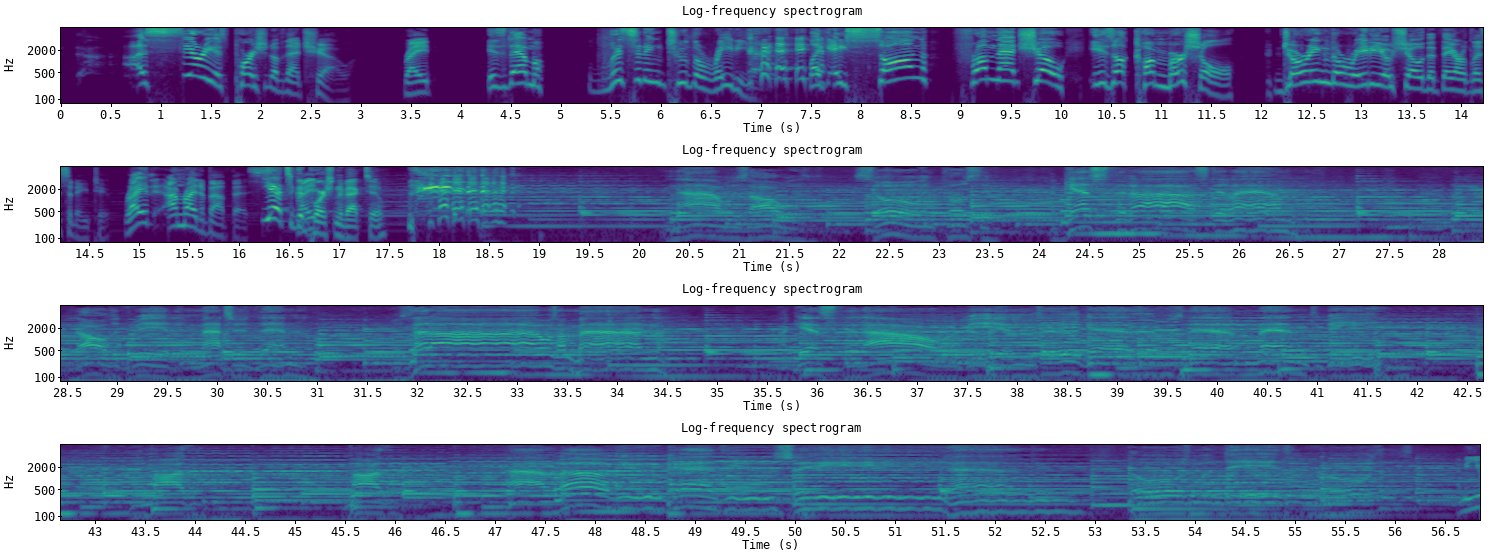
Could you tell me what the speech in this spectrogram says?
a serious portion of that show, right, is them listening to the radio. like a song from that show is a commercial during the radio show that they are listening to, right? I'm right about this. Yeah, it's a good Right? portion of Act Two. And I was always so impulsive. I guess that I still am. But all that really mattered then was that I was a man. I guess that our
